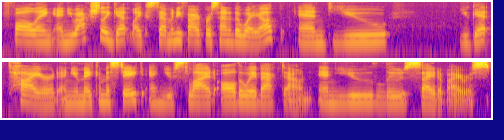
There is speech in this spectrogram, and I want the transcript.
falling and you actually get like 75% of the way up and you you get tired and you make a mistake and you slide all the way back down and you lose sight of Iris.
